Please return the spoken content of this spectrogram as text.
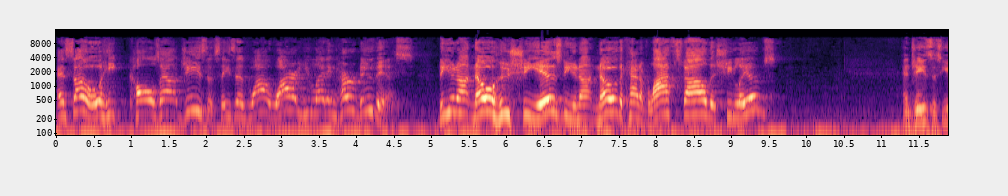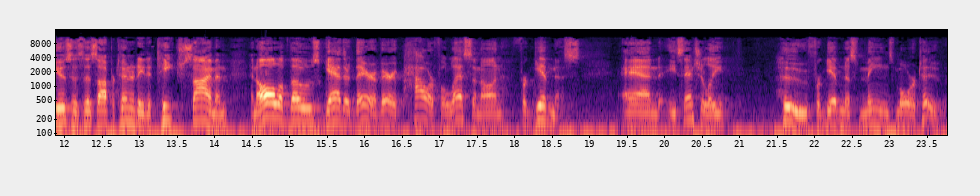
And so he calls out Jesus. He says, why, why are you letting her do this? Do you not know who she is? Do you not know the kind of lifestyle that she lives? And Jesus uses this opportunity to teach Simon and all of those gathered there a very powerful lesson on forgiveness and essentially who forgiveness means more to.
